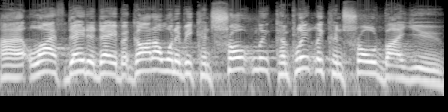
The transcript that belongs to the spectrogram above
uh, life day to day, but God, I want to be completely controlled by you.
